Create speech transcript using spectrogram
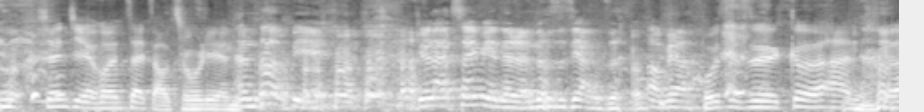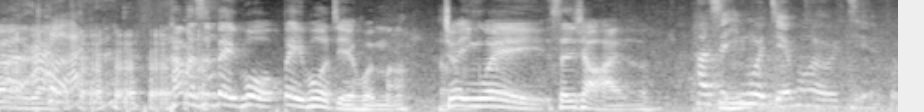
先结婚再找初恋，很特别。原来催眠的人都是这样子啊，没有不是是个案。个案个案，他们是被迫被迫结婚吗？就因为生小孩了？他是因为结婚而结婚，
